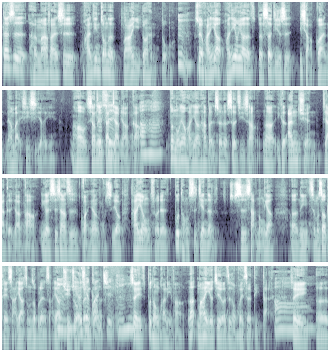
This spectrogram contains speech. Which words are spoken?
但是很麻烦是环境中的蚂蚁量很多，嗯，所以环药环境用药的的设计就是一小罐两百 CC 而已。然后相对单价比较高，做、就是 uh -huh. 农药环药它本身的设计上，那一个安全价格比较高，一个事实上是管样使用，它用所谓的不同时间的施撒农药，呃，你什么时候可以撒药，什么时候不能撒药、嗯、去做分管制，嗯，所以不同管理方，那蚂蚁又进入了这种灰色地带，哦，所以呃。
